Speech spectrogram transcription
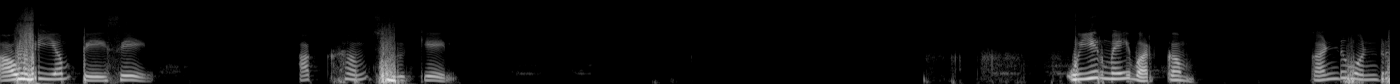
ஔவியம் பேசேல். அக்கம் சுருக்கேல். உயிர்மெய் வர்க்கம். கண்டு ஒன்று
